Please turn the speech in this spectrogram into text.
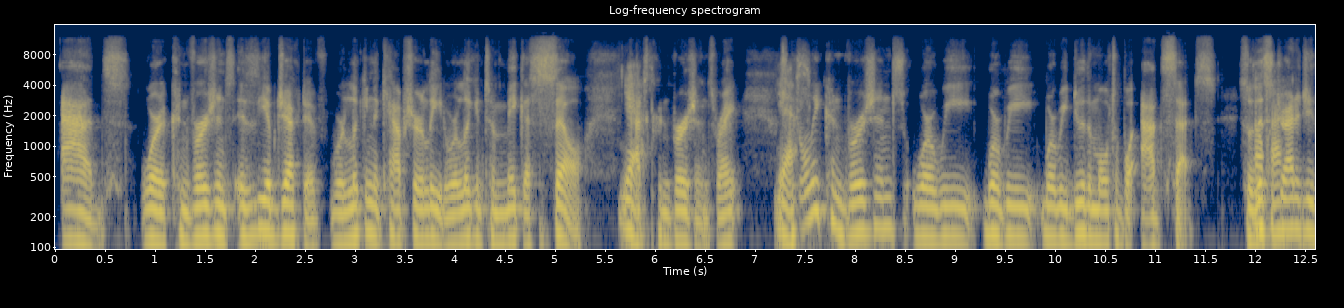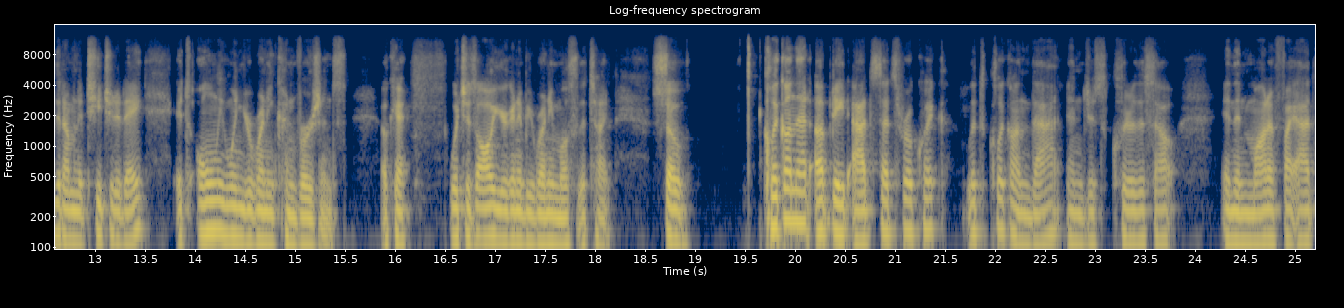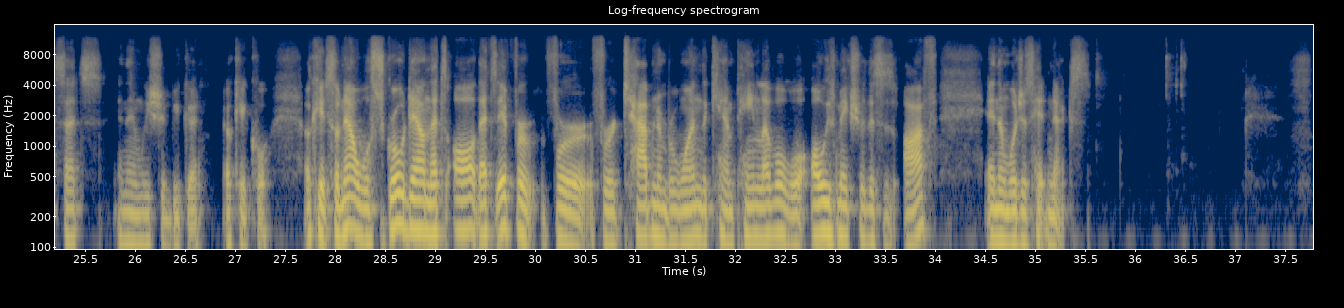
ads where conversions is the objective. We're looking to capture a lead. We're looking to make a sell. Yeah. That's conversions, right? Yes. So it's only conversions where we where we where we do the multiple ad sets. So this okay. strategy that I'm going to teach you today, it's only when you're running conversions, okay? Which is all you're going to be running most of the time. So click on that update ad sets real quick. Let's click on that and just clear this out and then modify ad sets and then we should be good. Okay cool. Okay so now we'll scroll down. That's all that's it for for for tab number one the campaign level. We'll always make sure this is off and then we'll just hit next.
